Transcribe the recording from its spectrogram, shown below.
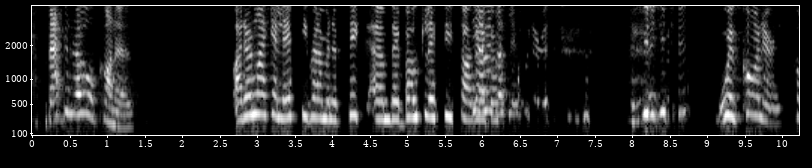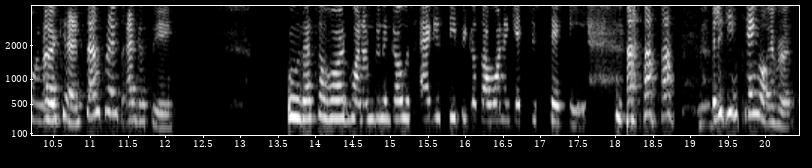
McEnroe or Connors? I don't like a lefty, but I'm going to pick. Um, they're both lefties, so I'm yeah, going to go Connors. Who did you choose? With Connors. Connors. Okay, Sampras Agassi. Oh, that's a hard one. I'm going to go with Agassi because I want to get to Steffi. Billie Jean King or Evert?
